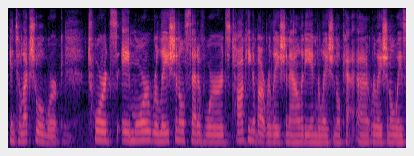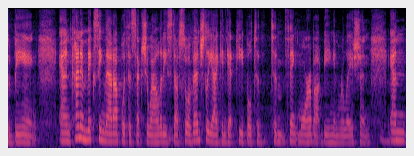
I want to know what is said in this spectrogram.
intellectual work mm-hmm towards a more relational set of words, talking mm-hmm. about relationality and relational uh, relational ways of being, and kind of mixing that up with the sexuality stuff. So eventually, I can get people to to think more about being in relation, mm-hmm. and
